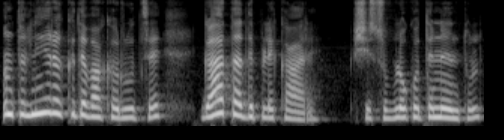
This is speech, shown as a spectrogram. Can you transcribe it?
întâlniră câteva căruțe gata de plecare și sublocotenentul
